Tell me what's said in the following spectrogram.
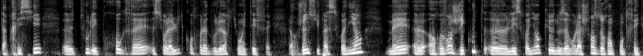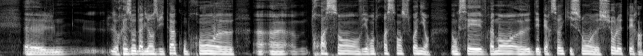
d'apprécier euh, tous les progrès sur la lutte contre la douleur qui ont été faits. Alors, je ne suis pas soignant, mais euh, en revanche, j'écoute euh, les soignants que nous avons la chance de rencontrer. Le réseau d'Alliance Vita comprend un, un 300, environ 300 soignants. Donc, c'est vraiment des personnes qui sont sur le terrain.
